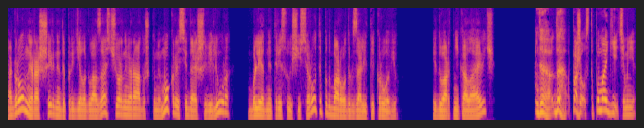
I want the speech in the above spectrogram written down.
Огромные, расширенные до предела глаза с черными радужками, мокрая седая шевелюра, бледный трясущийся рот и подбородок, залитый кровью. «Эдуард Николаевич?» «Да, да, пожалуйста, помогите мне!»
